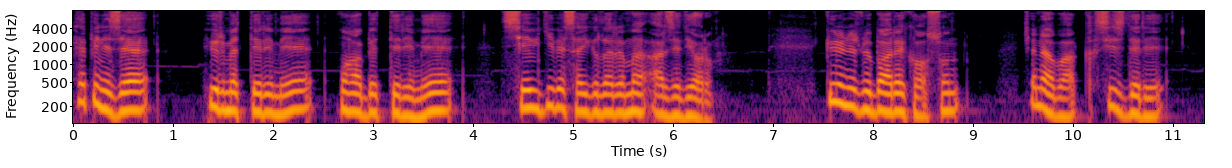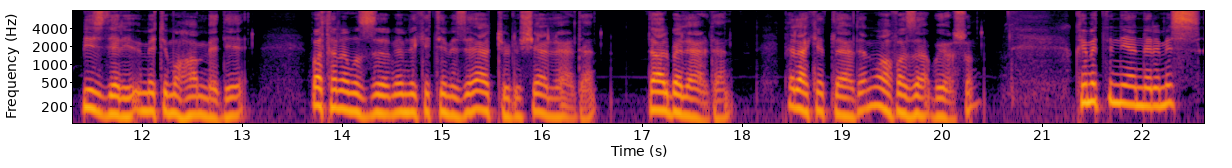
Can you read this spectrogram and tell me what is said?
Hepinize hürmetlerimi, muhabbetlerimi, sevgi ve saygılarımı arz ediyorum. Gününüz mübarek olsun. Cenab-ı Hak sizleri, bizleri, ümmeti Muhammed'i, vatanımızı, memleketimizi her türlü şerlerden, darbelerden, felaketlerden muhafaza buyursun. Kıymetli dinleyenlerimiz,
